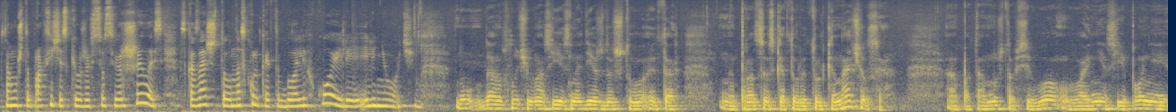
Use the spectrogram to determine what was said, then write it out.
потому что практически уже все свершилось, сказать, что насколько это было легко или, или не очень? Ну, в данном случае у нас есть надежда, что это э, процесс, который только начался, а потому что всего в войне с Японией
